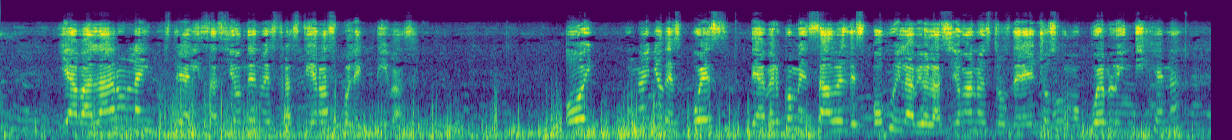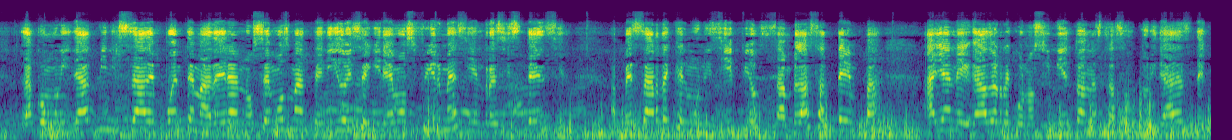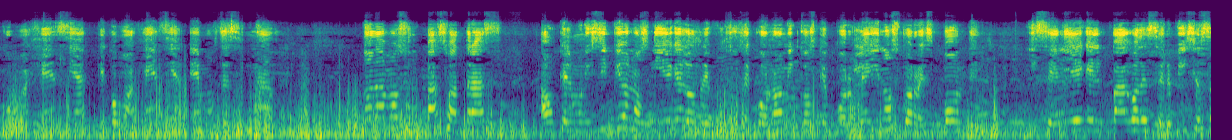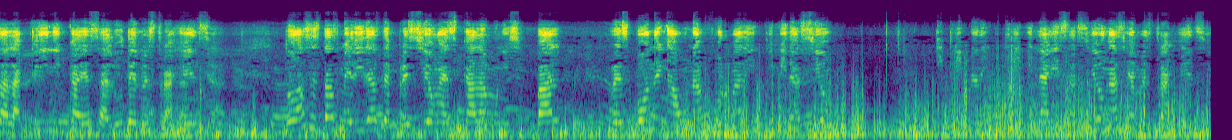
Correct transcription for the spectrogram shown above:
y avalaron la industrialización de nuestras tierras colectivas. Hoy, un año después de haber comenzado el despojo y la violación a nuestros derechos como pueblo indígena, la comunidad Minizá de Puente Madera nos hemos mantenido y seguiremos firmes y en resistencia, a pesar de que el municipio San Blas Atempa haya negado el reconocimiento a nuestras autoridades de como agencia, que como agencia hemos designado. No damos un paso atrás, aunque el municipio nos niegue los recursos económicos que por ley nos corresponden y se niegue el pago de servicios a la clínica de salud de nuestra agencia. Todas estas medidas de presión a escala municipal responden a una forma de intimidación y criminalización hacia nuestra agencia,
